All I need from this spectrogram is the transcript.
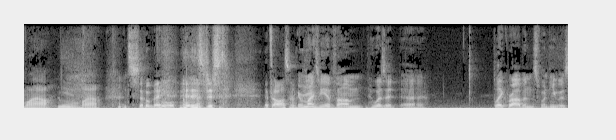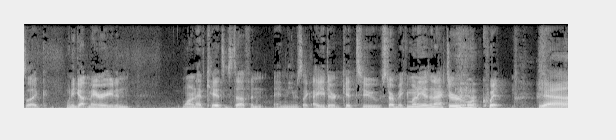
Wow. Yeah. Wow. It's so cool. it is just. It's awesome. It reminds me of um, who was it? Uh, Blake Robbins when he was like when he got married and wanted to have kids and stuff, and and he was like, I either get to start making money as an actor or quit. Yeah.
